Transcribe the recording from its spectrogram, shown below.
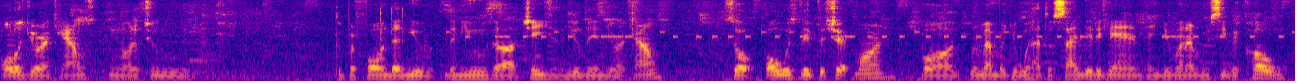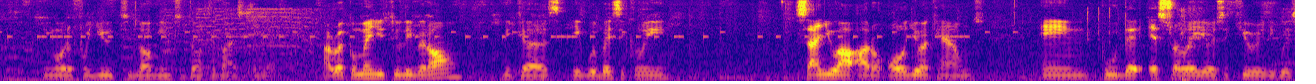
all of your accounts in order to to perform the new the new uh, changes that you did in your account. So always leave the check mark but remember you will have to sign it again and you're gonna receive a code in order for you to log into those devices again. I recommend you to leave it on because it will basically sign you out out of all your accounts and put the extra layer of security with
